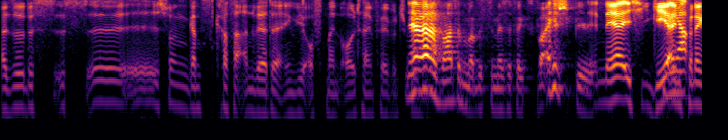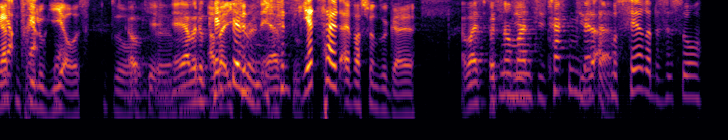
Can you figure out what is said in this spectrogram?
Also das ist äh, schon ein ganz krasser Anwärter irgendwie auf mein All-Time-Favorite-Spiel. Ja, warte mal, bis du Mass Effect 2 spielst. Naja, ich gehe eigentlich Ja, von der ganzen ja, Trilogie ja, ja. aus. So, Okay. ähm, Ja, aber du kennst ich ja nur find's- den Ich finde es jetzt halt einfach schon so geil. Aber es wird nochmal dieses- Tacken diese besser. Atmosphäre, das ist so.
